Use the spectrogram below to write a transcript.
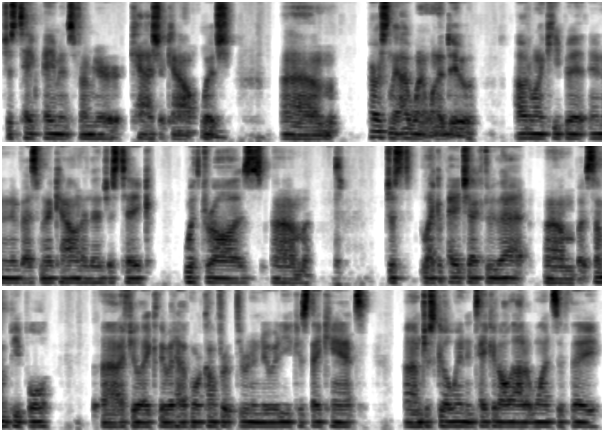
just take payments from your cash account, which um, personally I wouldn't want to do. I would want to keep it in an investment account and then just take withdrawals, um, just like a paycheck through that. Um, but some people, uh, I feel like they would have more comfort through an annuity because they can't um, just go in and take it all out at once if they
